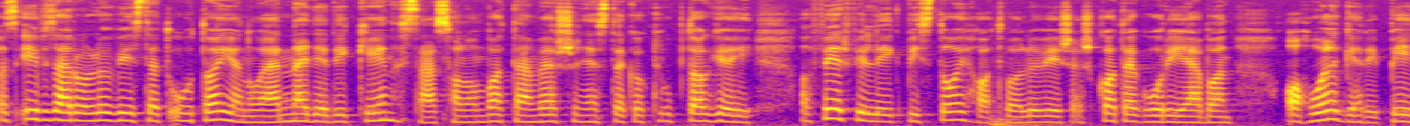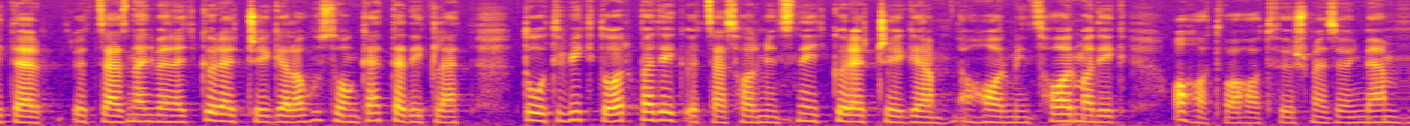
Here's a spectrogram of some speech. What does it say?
Az évzáró lövészet óta január 4-én Százhalombatán versenyeztek a klub tagjai a férfi légpisztoly 60 lövéses kategóriában, ahol Geri Péter 541 körettséggel a 22 lett, Tóth Viktor pedig 534 körettséggel a 33 a 66 fős mezőnyben.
